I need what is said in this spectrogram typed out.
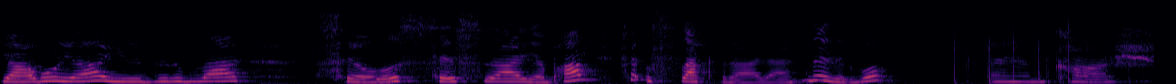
Yağmur yağar, yıldırımlar şey olur, sesler yapar ve ıslaktır hala. Nedir bu? ee, kar,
